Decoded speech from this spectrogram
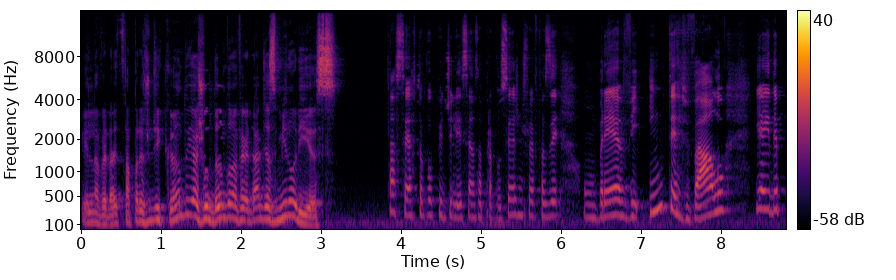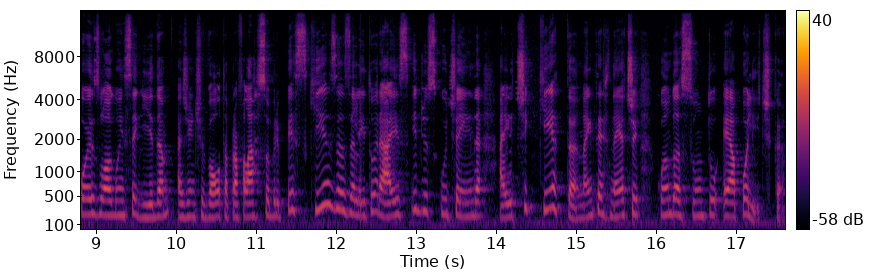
ele na verdade está prejudicando e ajudando na verdade as minorias. Tá certo, eu vou pedir licença para você. A gente vai fazer um breve intervalo e aí depois, logo em seguida, a gente volta para falar sobre pesquisas eleitorais e discute ainda a etiqueta na internet quando o assunto é a política.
